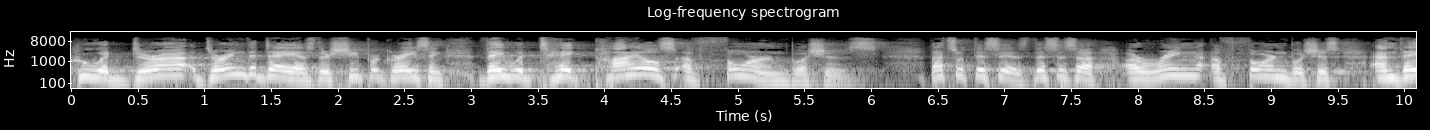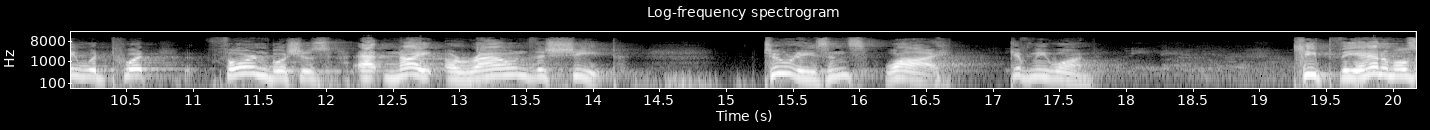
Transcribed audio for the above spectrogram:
who would, during the day, as their sheep were grazing, they would take piles of thorn bushes. That's what this is. This is a, a ring of thorn bushes, and they would put thorn bushes at night around the sheep. Two reasons. Why? Give me one. Keep the animals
